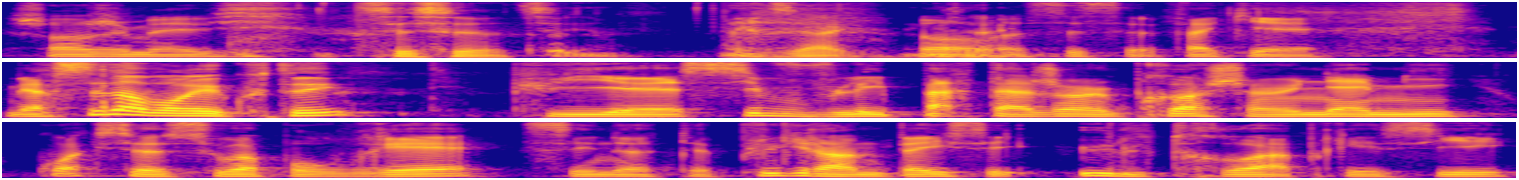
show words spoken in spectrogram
changer ma vie. C'est ça. Exact. c'est ça. Fait que, merci d'avoir écouté. Puis, euh, si vous voulez partager un proche, un ami, quoi que ce soit, pour vrai, c'est notre plus grande paye. C'est ultra apprécié.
